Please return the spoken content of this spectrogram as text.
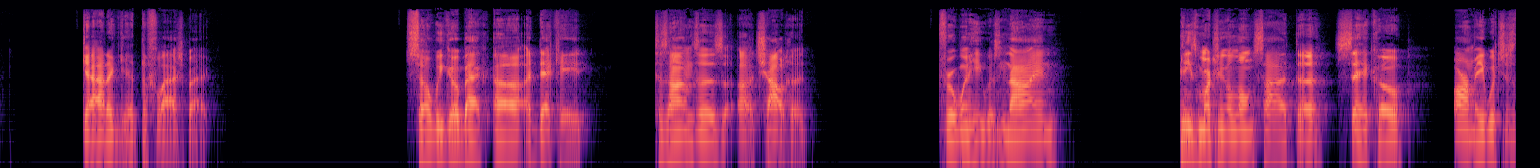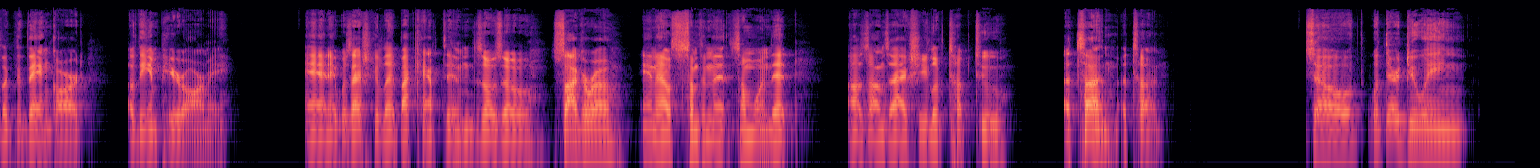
Gotta get the flashback. So we go back uh, a decade to Zanza's uh, childhood for when he was nine. And he's marching alongside the Seihiko army, which is like the vanguard of the Imperial Army. And it was actually led by Captain Sozo Sagara. And that was something that someone that uh, Zanza actually looked up to a ton, a ton. So what they're doing,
